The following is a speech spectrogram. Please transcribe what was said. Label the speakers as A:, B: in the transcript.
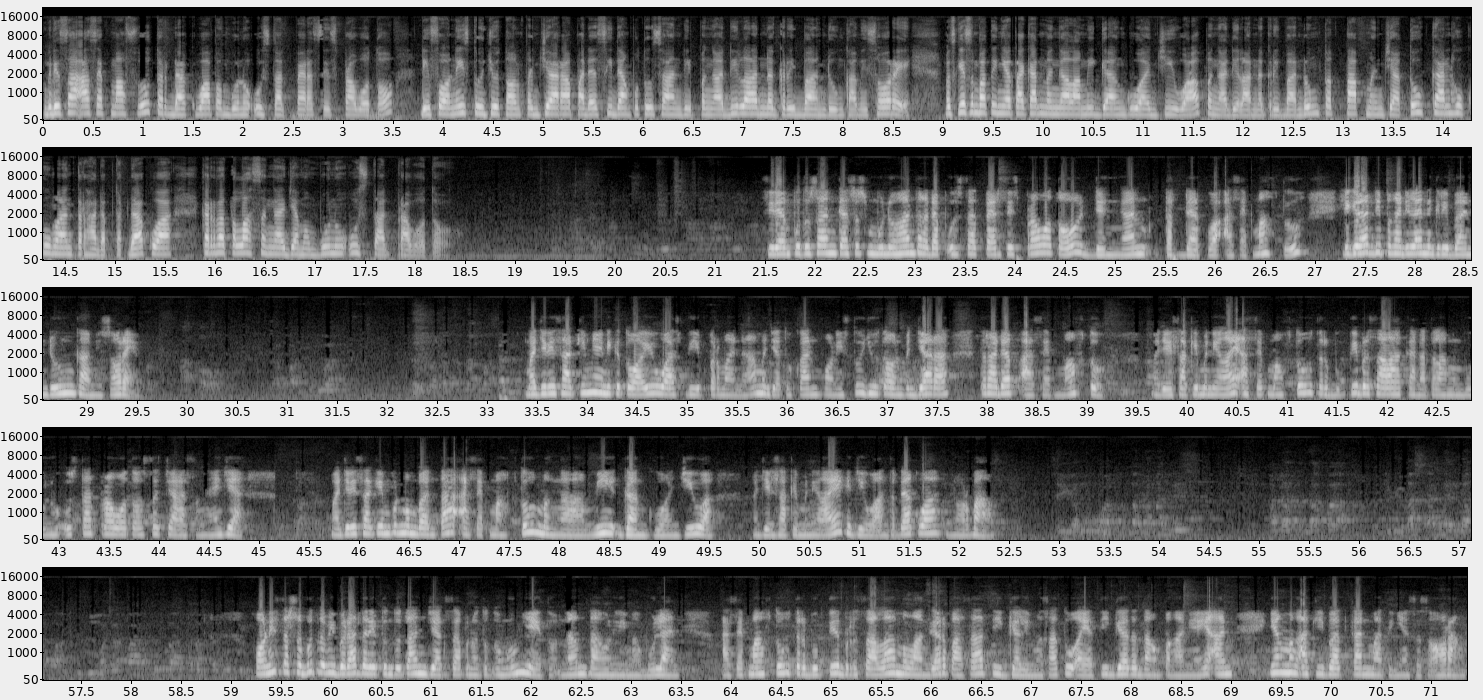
A: Pemirsa Asep Maflu terdakwa pembunuh Ustadz Persis Prawoto difonis 7 tahun penjara pada sidang putusan di Pengadilan Negeri Bandung Kamis sore. Meski sempat dinyatakan mengalami gangguan jiwa, Pengadilan Negeri Bandung tetap menjatuhkan hukuman terhadap terdakwa karena telah sengaja membunuh Ustadz Prawoto.
B: Sidang putusan kasus pembunuhan terhadap Ustadz Persis Prawoto dengan terdakwa Asep Maftuh digelar di Pengadilan Negeri Bandung Kamis sore. Majelis Hakim yang diketuai Wasdi Permana menjatuhkan vonis 7 tahun penjara terhadap Asep Maftuh. Majelis Hakim menilai Asep Maftuh terbukti bersalah karena telah membunuh Ustadz Prawoto secara sengaja. Majelis Hakim pun membantah Asep Maftuh mengalami gangguan jiwa. Majelis hakim menilai kejiwaan terdakwa normal. Fonis tersebut lebih berat dari tuntutan jaksa penuntut umum yaitu 6 tahun 5 bulan. Asep Maftuh terbukti bersalah melanggar pasal 351 ayat 3 tentang penganiayaan yang mengakibatkan matinya seseorang.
